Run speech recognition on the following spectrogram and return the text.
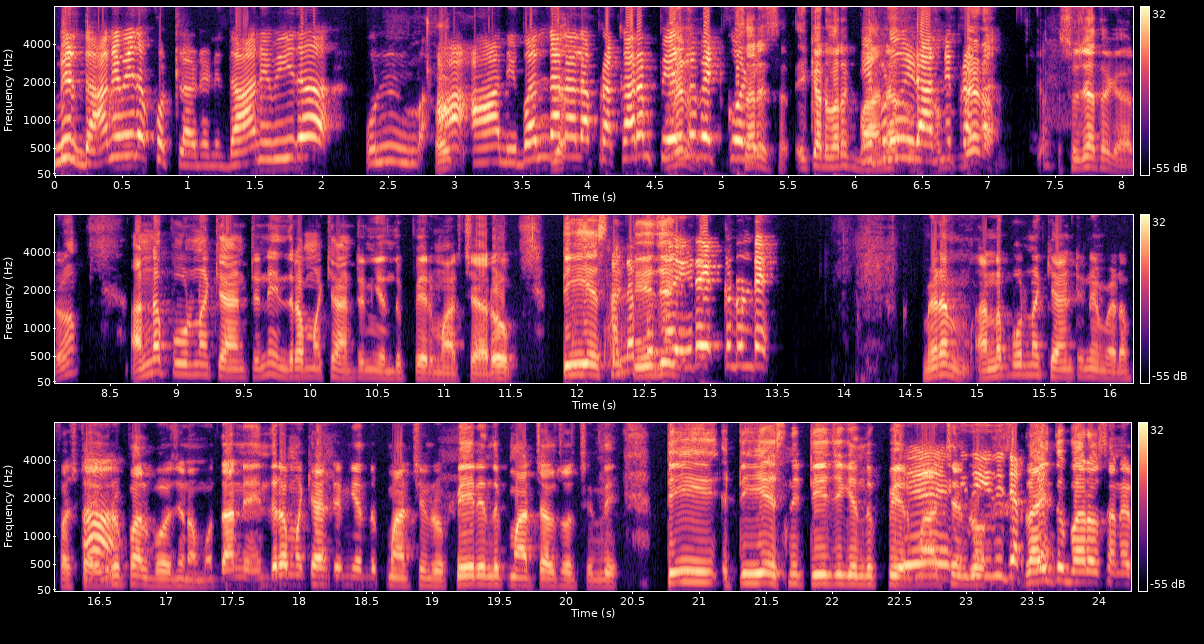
మీరు దాని మీద కొట్లాడండి. దాని మీద ఆ- నిబంధనల ప్రకారం పేర్లు పెట్టుకోండి. ఇక్కడ వరకు ఇప్పుడు అన్ని సుజాత గారు అన్నపూర్ణ క్యాంటీన్ ఇందిరమ్మ క్యాంటీన్ ఎందుకు పేరు మార్చారు? టిఎస్ ఎక్కడుండే? మేడం అన్నపూర్ణ క్యాంటీనే మేడం. ఫస్ట్. ఐదు రూపాయల భోజనము. దాన్ని ఇందిరమ్మ క్యాంటీన్ ఎందుకు మార్చిండ్రు పేరు ఎందుకు మార్చాల్సి వచ్చింది? టీ టిఎస్ని టీజీకి ఎందుకు పేరు మార్చిండ్రు. రైతు భరోసా అనే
